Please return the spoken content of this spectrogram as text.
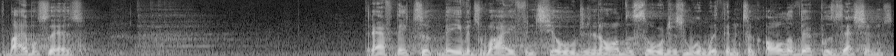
the Bible says that after they took David's wife and children and all the soldiers who were with him and took all of their possessions,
